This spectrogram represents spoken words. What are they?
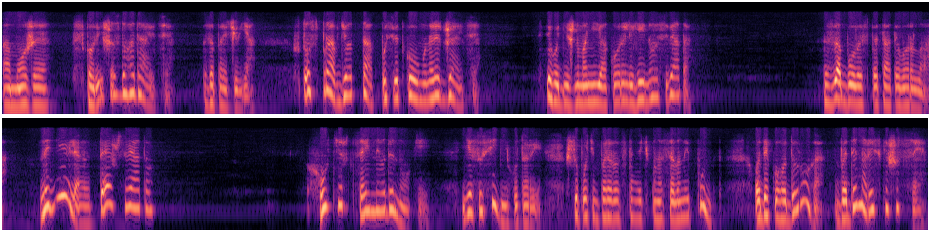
А може, скоріше здогадаються, заперечив я. Хто справді отак по святковому наряджається? Сьогодні ж нема ніякого релігійного свята. Забули спитати в орла. Неділя теж свято. Хутір цей не одинокий. Є сусідні хутори, що потім переростають у населений пункт, одекого дорога веде на Ризьке шосе.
